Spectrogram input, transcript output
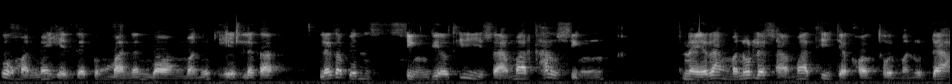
พวกมันไม่เห็นแต่พวกมันนั้นมองมนุษย์เห็นแล้วก็แล้วก็เป็นสิ่งเดียวที่สามารถเข้าสิงในร่างมนุษย์และสามารถที่จะคอนโทรลมนุษย์ได้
